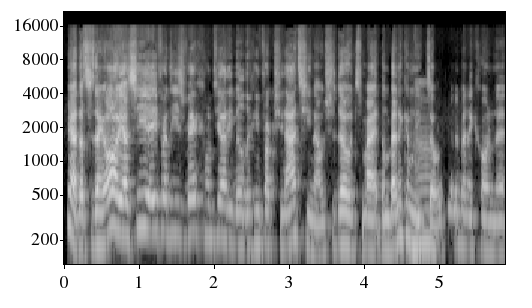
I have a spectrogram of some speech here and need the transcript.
Ja, dat ze denken, oh ja, zie je Eva, die is weg, want ja, die wilde geen vaccinatie. Nou is ze dood, maar dan ben ik hem niet dood. Maar dan ben ik gewoon... eh,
